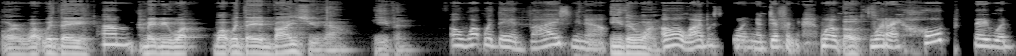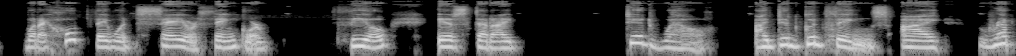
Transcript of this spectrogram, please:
or what would they? Um, maybe what what would they advise you now? Even Oh, what would they advise me now? Either one. Oh, I was going a different. Well, Both. what I hope they would, what I hope they would say or think or feel is that I did well. I did good things. I rep.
